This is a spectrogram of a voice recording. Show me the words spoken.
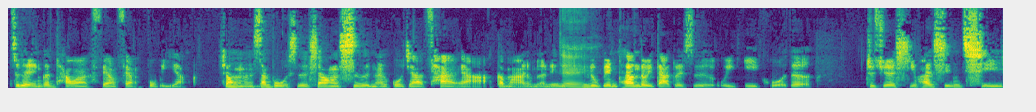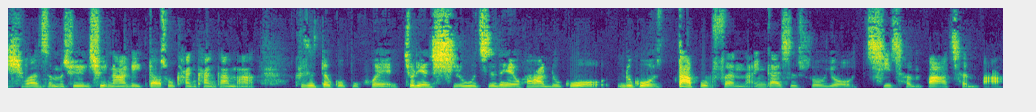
这个人跟台湾非常非常不一样。像我们三不五时，像是哪个国家的菜啊，干嘛有没有？连路边摊都一大堆是异异国的，就觉得喜欢新奇，喜欢什么去去哪里到处看看干嘛。可是德国不会，就连食物之类的话，如果如果大部分呢，应该是说有七成八成吧，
